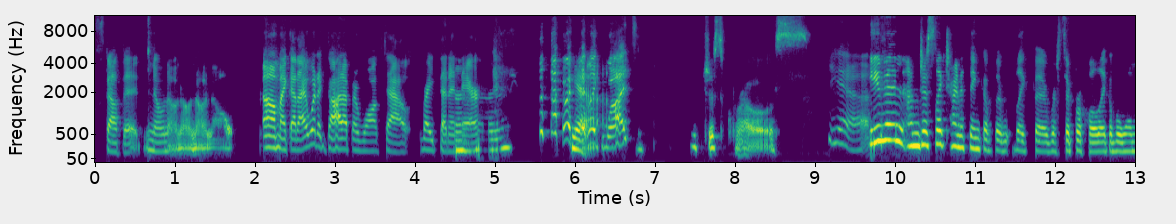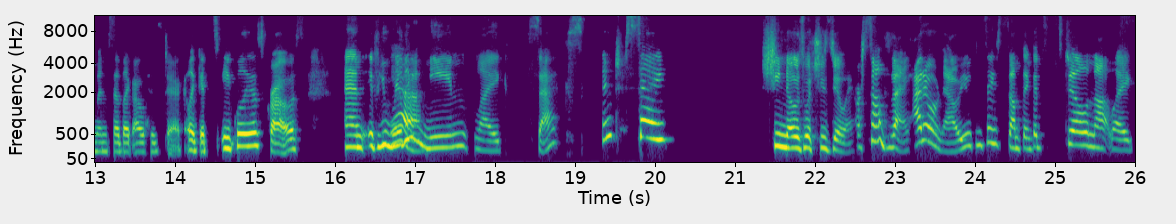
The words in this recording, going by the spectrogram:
stop it. No, no, no, no, no. Oh my God. I would have got up and walked out right then and there. Uh-huh. I Yeah. like what? Just gross. Yeah. Even I'm just like trying to think of the like the reciprocal, like if a woman said, like, oh, his dick, like it's equally as gross. And if you really Yeah. mean like sex, then just say she knows what she's doing or something. I don't know. You can say something, but still not like,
